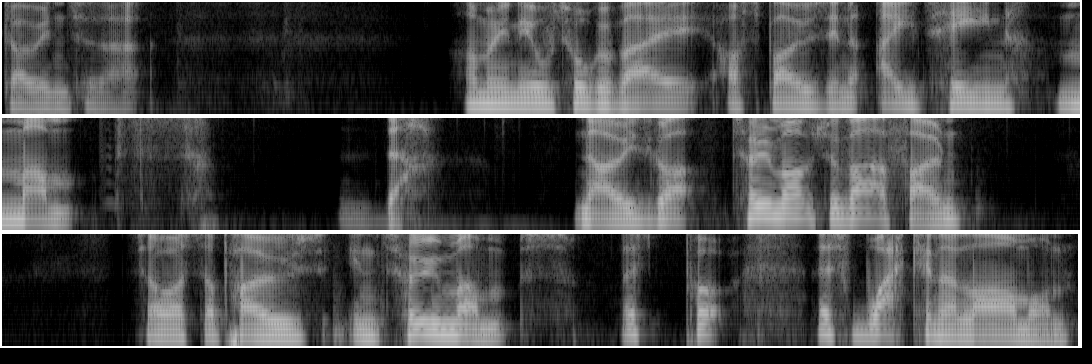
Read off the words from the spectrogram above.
go into that. I mean, he'll talk about it, I suppose, in 18 months. No, he's got two months without a phone. So I suppose in two months, let's put, let's whack an alarm on.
